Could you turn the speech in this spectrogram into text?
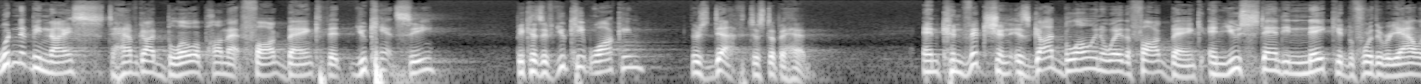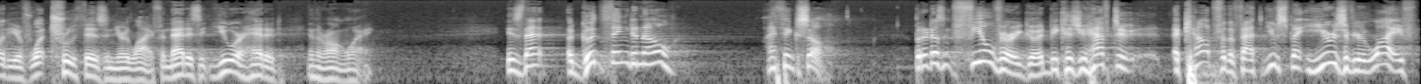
wouldn't it be nice to have God blow upon that fog bank that you can't see? Because if you keep walking, there's death just up ahead. And conviction is God blowing away the fog bank and you standing naked before the reality of what truth is in your life, and that is that you are headed in the wrong way. Is that a good thing to know? I think so. But it doesn't feel very good because you have to account for the fact that you've spent years of your life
